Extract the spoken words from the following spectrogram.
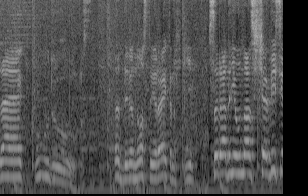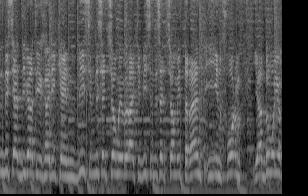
Це Кудус. Це 90-й рейтинг і всередині у нас ще 89-й Гаррі Кейн, 87-й Вераті, 87-й Тренд і Інформ. Я думаю,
